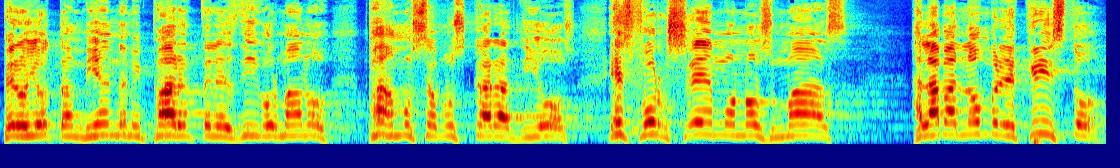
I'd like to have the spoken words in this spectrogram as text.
Pero yo también de mi parte les digo, hermano, vamos a buscar a Dios. Esforcémonos más. Alaba el nombre de Cristo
